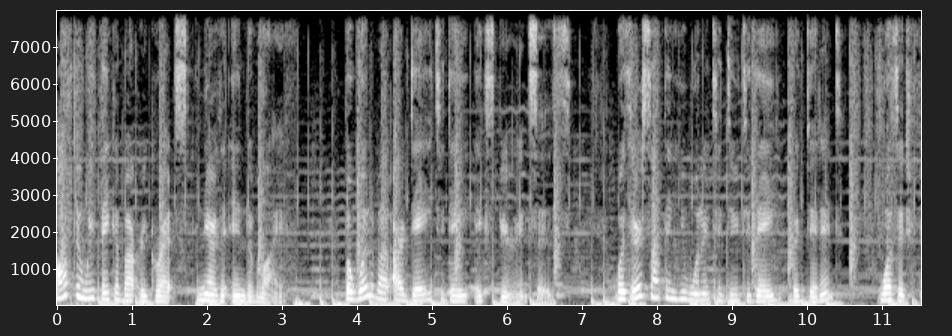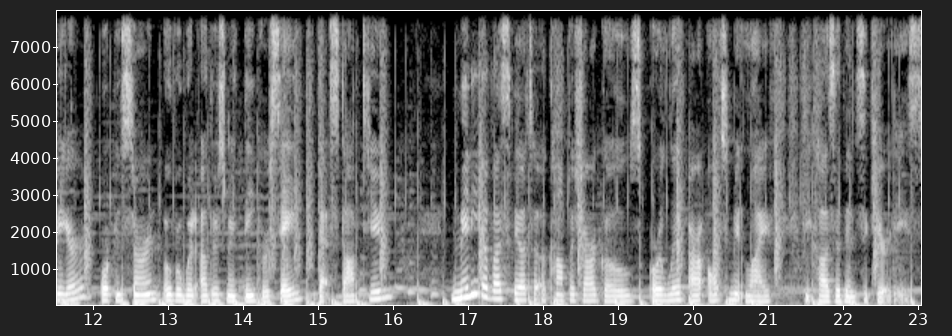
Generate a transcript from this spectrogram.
Often we think about regrets near the end of life. But what about our day to day experiences? Was there something you wanted to do today but didn't? Was it fear or concern over what others may think or say that stopped you? Many of us fail to accomplish our goals or live our ultimate life because of insecurities.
